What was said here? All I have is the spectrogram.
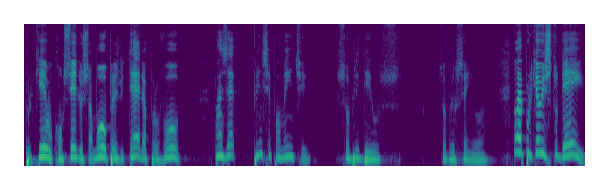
porque o conselho chamou, o presbitério aprovou, mas é principalmente sobre Deus, sobre o Senhor. Não é porque eu estudei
